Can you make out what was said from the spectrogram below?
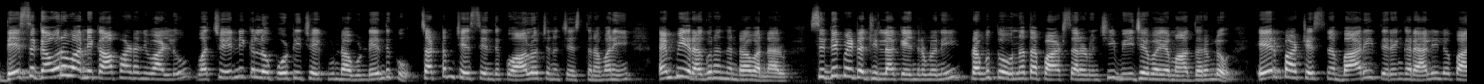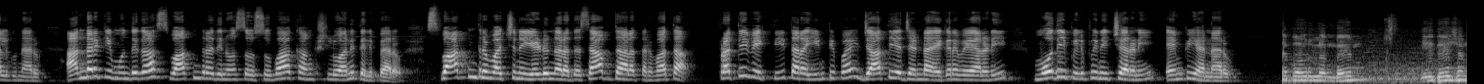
దేశ గౌరవాన్ని కాపాడని వాళ్ళు వచ్చే ఎన్నికల్లో పోటీ చేయకుండా ఉండేందుకు చట్టం చేసేందుకు ఆలోచన చేస్తున్నామని ఎంపీ రఘునందన్ రావు అన్నారు. సిద్దిపేట జిల్లా కేంద్రంలోని ప్రభుత్వ ఉన్నత పాఠశాల నుంచి బీజేవైఎం ఆధ్వర్యంలో ఏర్పాటు చేసిన భారీ తిరంగ ర్యాలీలో పాల్గొన్నారు. అందరికీ ముందుగా స్వాతంత్ర దినోత్సవ శుభాకాంక్షలు అని తెలిపారు. స్వాతంత్రం వచ్చిన ఏడున్నర దశాబ్దాల తర్వాత ప్రతి వ్యక్తి తన ఇంటిపై జాతీయ జెండా ఎగరవేయాలని మోదీ పిలుపునిచ్చారని ఎంపీ అన్నారు. ఈ దేశం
